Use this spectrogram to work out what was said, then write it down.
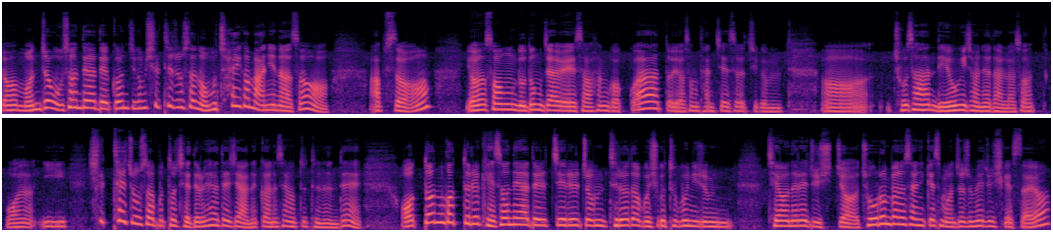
어, 먼저 우선돼야 될 건 지금 실태 조사 너무 차이가 많이 나서 앞서 여성 노동자회에서 한 것과 또 여성 단체에서 지금 어 조사한 내용이 전혀 달라서 원- 이 실태 조사부터 제대로 해야 되지 않을까 하는 생각도 드는데 어떤 것들을 개선해야 될지를 좀 들여다보시고 두 분이 좀 제언을 해 주시죠. 조론 변호사님께서 먼저 좀 해 주시겠어요?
